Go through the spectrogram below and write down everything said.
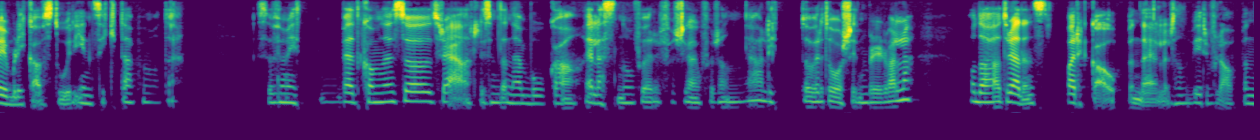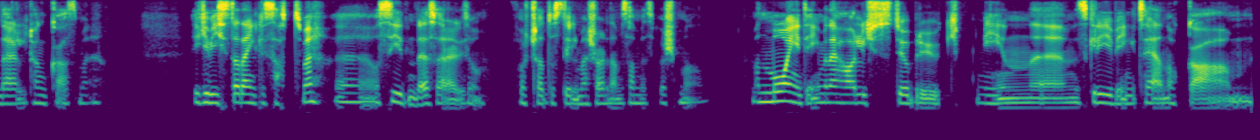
øyeblikk av stor innsikt. Da, på en måte. Så for mitt vedkommende så tror jeg at liksom denne boka Jeg leste den for første gang for sånn, ja, litt over et år siden, blir det vel. da. Og da tror jeg den sparka opp en del, eller sånn virvla opp en del tanker som jeg ikke visste at jeg egentlig satt med. Eh, og siden det så har jeg liksom fortsatt å stille meg sjøl de samme spørsmålene. Man må ingenting, men jeg har lyst til å bruke min uh, skriving til noe um,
